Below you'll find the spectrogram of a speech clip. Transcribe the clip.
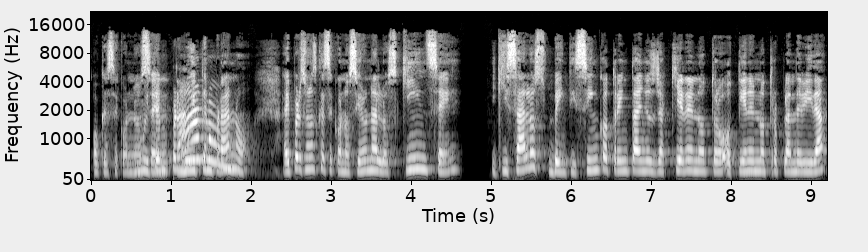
o que se conocen muy temprano. Muy temprano. Hay personas que se conocieron a los 15 y quizá a los 25 o 30 años ya quieren otro o tienen otro plan de vida,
